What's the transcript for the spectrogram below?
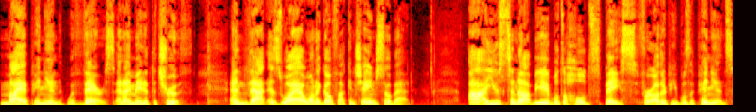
my opinion with theirs and I made it the truth. And that is why I want to go fucking change so bad. I used to not be able to hold space for other people's opinions.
